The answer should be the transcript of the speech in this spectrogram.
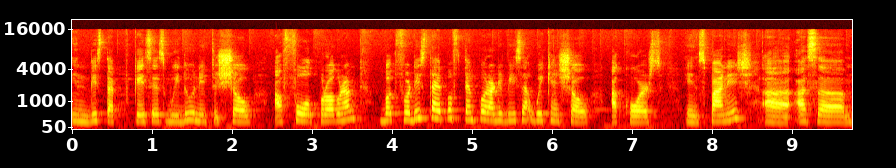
in this type of cases we do need to show a full program. But for this type of temporary visa we can show a course in Spanish uh, as a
